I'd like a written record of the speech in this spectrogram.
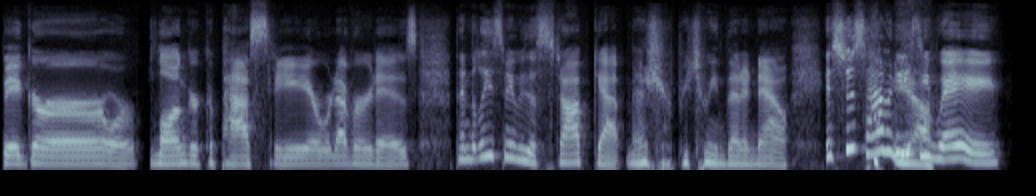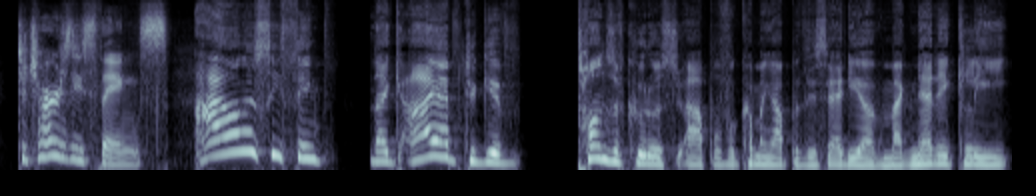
bigger or longer capacity or whatever it is, then at least maybe the stopgap measure between then and now It's just have an Yeah. easy way to charge these things. I honestly think, like, I have to give tons of kudos to Apple for coming up with this idea of magnetically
